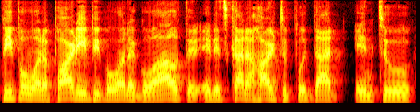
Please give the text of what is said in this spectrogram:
people want to party, people want to go out, and it's kind of hard to put that into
